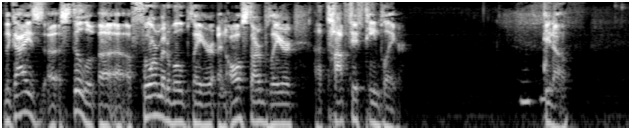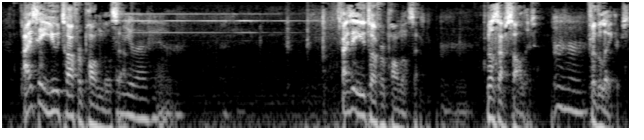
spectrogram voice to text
the guy's uh, still a, a, a formidable player, an all star player, a top fifteen player. You know, I say Utah for Paul Millsap. You love him. I say Utah for Paul Millsap. Millsap solid Mm-hmm. for the Lakers.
